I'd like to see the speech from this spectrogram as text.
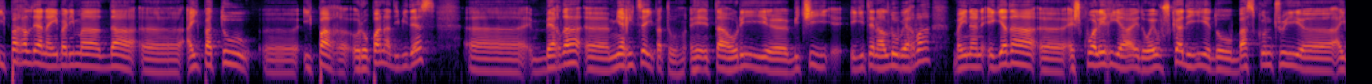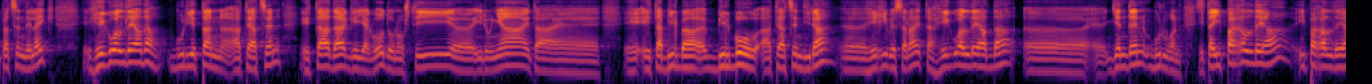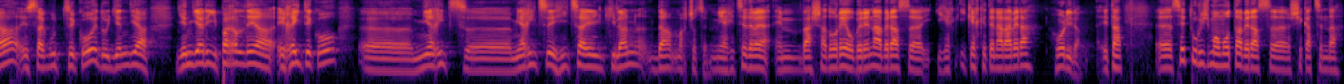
Iparaldean nahi balima da uh, aipatu uh, ipar Europan adibidez, uh, behar da uh, miarritze aipatu. E, eta hori uh, bitxi egiten aldu behar ba, baina egia da uh, eskualeria edo Euskadi edo Basque Country uh, aipatzen delaik, hegoaldea da burietan ateatzen, eta da gehiago Donosti, uh, Iruña eta, e, eta Bilba, Bilbo ateatzen dira, uh, herri bezala, eta hegoaldea da uh, jenden buruan. Eta iparaldea, iparaldea ezagutzeko edo jendia, jendiari iparaldea erraiteko uh, miarritz, uh, miarritze hitza elkilan da martxatzen. Miarritze dela embasadore oberena beraz ikerketen arabera? Hori da. Eta uh, ze turismo mota beraz uh, sekatzen da?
